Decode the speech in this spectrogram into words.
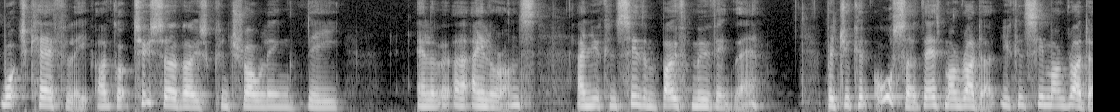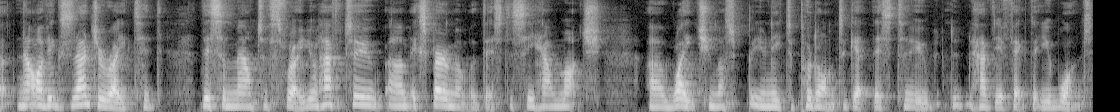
watch carefully, I've got two servos controlling the uh, ailerons and you can see them both moving there. But you can also, there's my rudder, you can see my rudder. Now I've exaggerated this amount of throw. You'll have to um, experiment with this to see how much uh, weight you must you need to put on to get this to, to have the effect that you want.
